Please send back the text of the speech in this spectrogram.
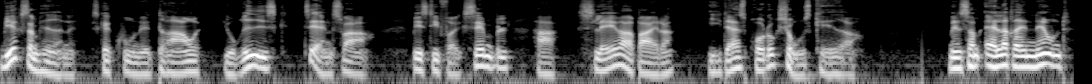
Virksomhederne skal kunne drage juridisk til ansvar, hvis de for eksempel har slavearbejder i deres produktionskæder. Men som allerede nævnt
